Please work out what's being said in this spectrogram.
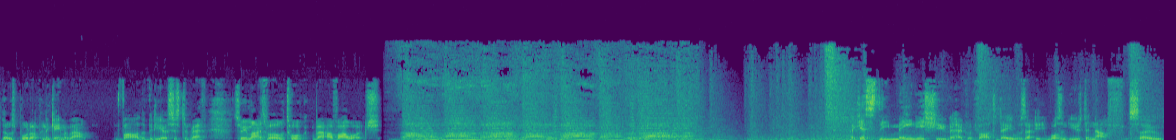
that was brought up in the game about VAR, the video assistant ref, so we might as well talk about our VAR watch. VAR, VAR, I guess the main issue they had with VAR today was that it wasn't used enough. So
